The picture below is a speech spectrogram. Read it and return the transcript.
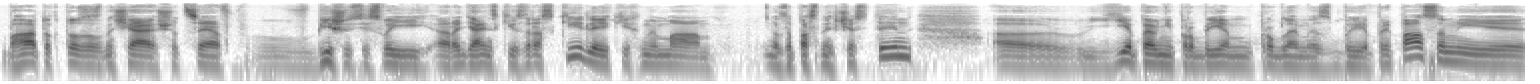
багато хто зазначає, що це в, більшості свої радянські зразки, для яких нема запасних частин. Е, Є певні проблеми, проблеми з боєприпасами, е,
